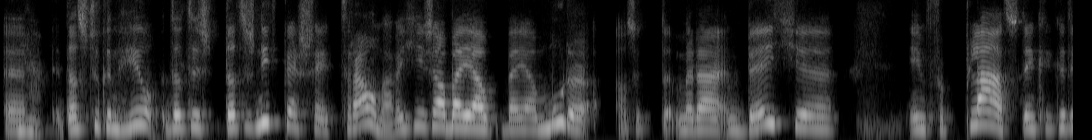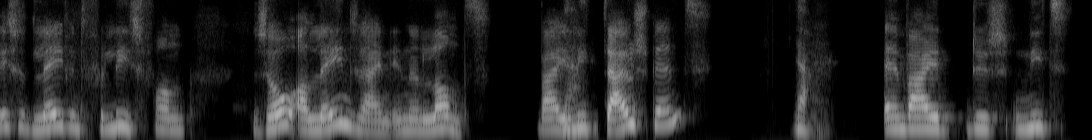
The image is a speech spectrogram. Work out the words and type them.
Um, ja. Dat is natuurlijk een heel, dat is, dat is niet per se trauma. Weet je, je zou bij, jou, bij jouw moeder, als ik me daar een beetje in verplaats, denk ik, het is het levend verlies van zo alleen zijn in een land waar je ja. niet thuis bent. Ja. En waar je dus niet,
